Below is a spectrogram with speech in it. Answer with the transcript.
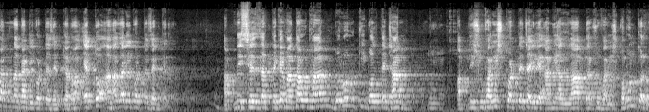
কান্নাকাটি করতেছেন কেন? এত আহাজারি করতেছেন কেন? আপনি সেজদার থেকে মাথা উঠান, বলুন কি বলতে চান? আপনি সুপারিশ করতে চাইলে আমি আল্লাহ আপনার সুপারিশ কবুল করব।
